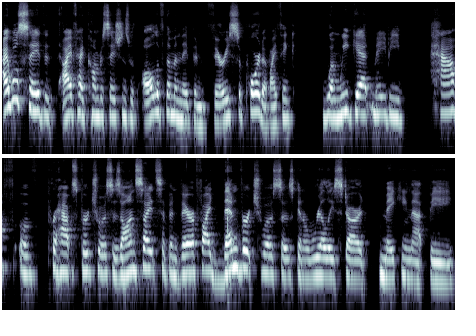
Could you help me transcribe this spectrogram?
I will say that I've had conversations with all of them and they've been very supportive. I think when we get maybe half of perhaps Virtuoso's on sites have been verified, then Virtuoso is going to really start making that be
